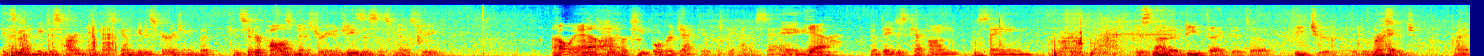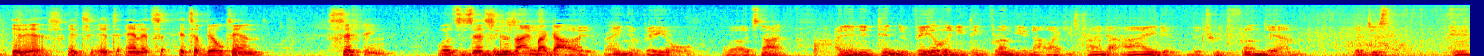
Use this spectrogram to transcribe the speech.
it's going to be disheartening. It's going to be discouraging. But consider Paul's ministry and Jesus' ministry. Oh, yeah. A lot of people rejected what they had to say. Yeah. But they just kept on saying, It's not a defect, it's a feature of the Right. message. right, It is. It's it's and it's it's a built-in sifting. Well, it's the same That's thing he designed says by about God, it right? being a veil. Well, it's not. I didn't intend to veil anything from you. Not like he's trying to hide the truth from them, but just it,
